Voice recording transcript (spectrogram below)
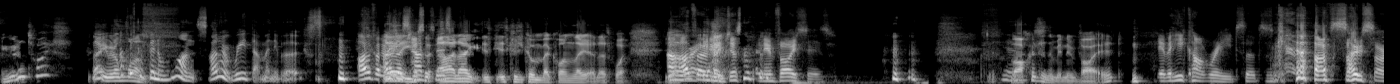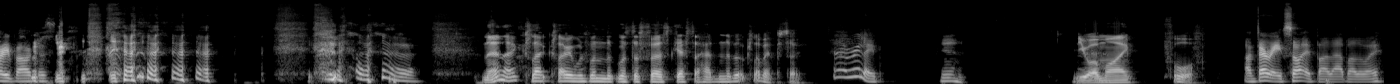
You been on twice? No, you've been I once. I've been on once. I don't read that many books. I've only no, just, you had said- oh, no, it's because you're coming back on later. That's why. Oh, I've right, only yeah. just been invited. Yeah. Marcus hasn't been invited. Yeah, but he can't read, so it doesn't. I'm so sorry, Marcus. no, no. Chloe, Chloe was one that was the first guest I had in the book club episode. Oh, really? Yeah. You are my fourth. I'm very excited by that, by the way.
